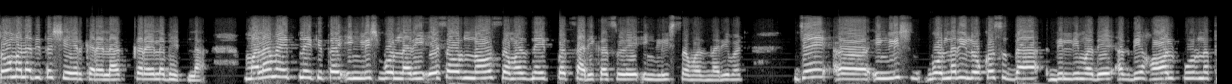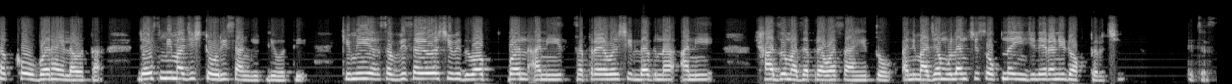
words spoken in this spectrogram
तो मला तिथं शेअर करायला करायला भेटला. मला माहीत नाही तिथं इंग्लिश बोलणारी एस और नो समजणे इतपत सारिका सुळे इंग्लिश समजणारी. बट जे इंग्लिश बोलणारी लोक सुद्धा दिल्लीमध्ये अगदी हॉल पूर्ण थक्क उभं राहिला होता. ज्यावेळेस मी माझी स्टोरी सांगितली होती की मी सव्वीसाव्या वर्षी विधवा पण आणि सतराव्या वर्षी लग्न आणि हा जो माझा प्रवास आहे तो आणि माझ्या मुलांची स्वप्न इंजिनियर आणि डॉक्टरची त्याच्यात.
